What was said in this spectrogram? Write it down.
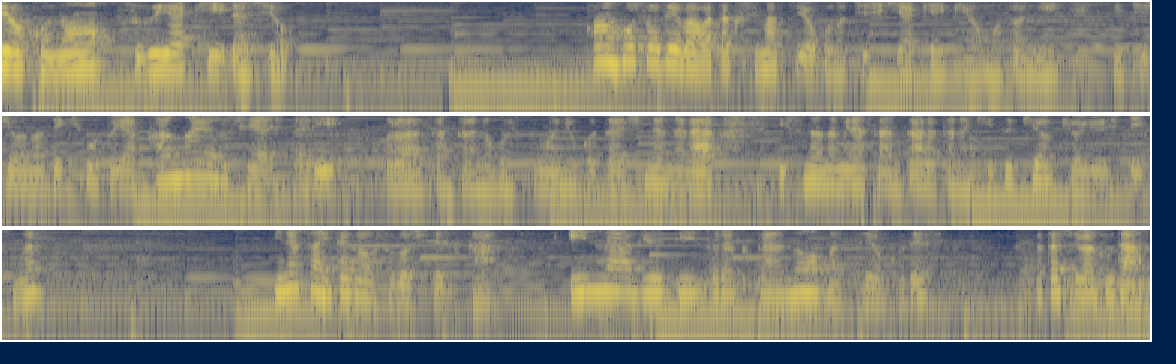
陽子のつぶやきラジオ。この放送では私松陽子の知識や経験をもとに日常の出来事や考えをシェアしたりフォロワーさんからのご質問にお答えしながらリスナーの皆さんと新たな気づきを共有していきます。皆さんいかがお過ごしですか？インナービューティーインストラクターの松陽子です。私は普段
